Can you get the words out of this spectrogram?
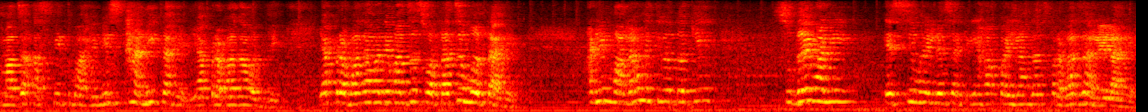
माझं अस्तित्व आहे मी स्थानिक आहे या प्रभागामधली. या प्रभागामध्ये माझं स्वतःचं मत आहे. आणि मला माहिती होतं की सुदैवाने एस सी महिलेसाठी हा पहिल्यांदाच प्रभाग झालेला आहे.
